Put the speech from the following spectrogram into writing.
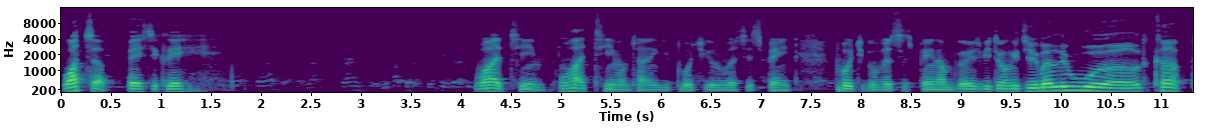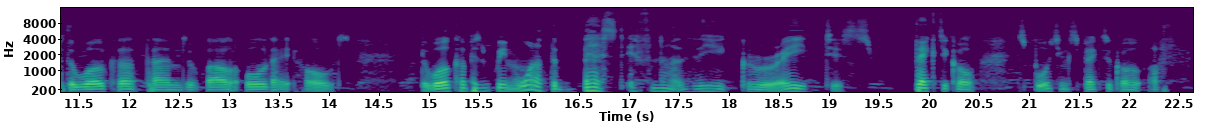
What's up, basically? What a team. What a team, I'm telling you. Portugal versus Spain. Portugal versus Spain. I'm going to be talking to you about the World Cup. The World Cup and, well, all that it holds. The World Cup has been one of the best, if not the greatest spectacle, sporting spectacle of,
